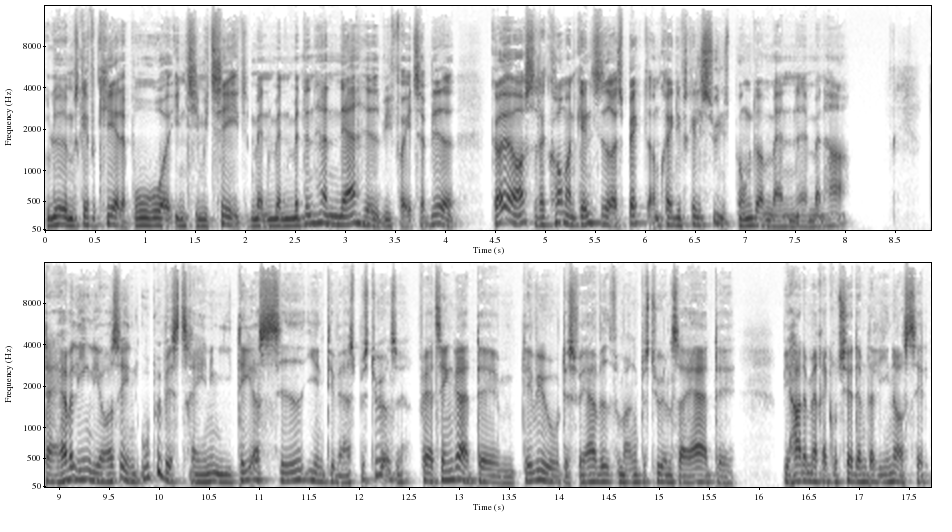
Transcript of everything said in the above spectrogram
du lyder måske forkert at bruge ordet intimitet, men, men, men den her nærhed, vi får etableret, gør jo også, at der kommer en gensidig respekt omkring de forskellige synspunkter, man, øh, man har. Der er vel egentlig også en ubevidst træning i det at sidde i en divers bestyrelse. For jeg tænker, at øh, det vi jo desværre ved for mange bestyrelser er, at øh, vi har det med at rekruttere dem, der ligner os selv.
